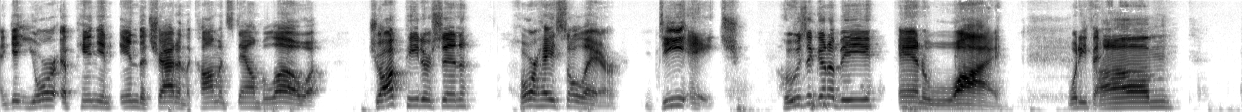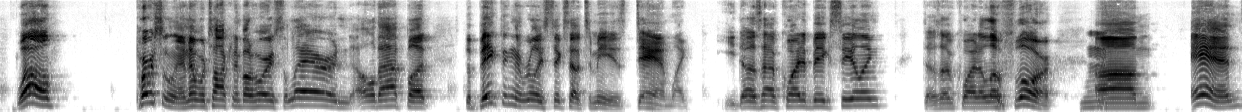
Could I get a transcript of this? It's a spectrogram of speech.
and get your opinion in the chat in the comments down below. Joc Pederson, Jorge Soler, DH. Who's it going to be and why? What do you think? Um, well, personally, I know we're talking about Jorge Soler and all that, but the big thing that really sticks out to me is damn, like he does have quite a big ceiling does have quite a low floor. Mm. Um, and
